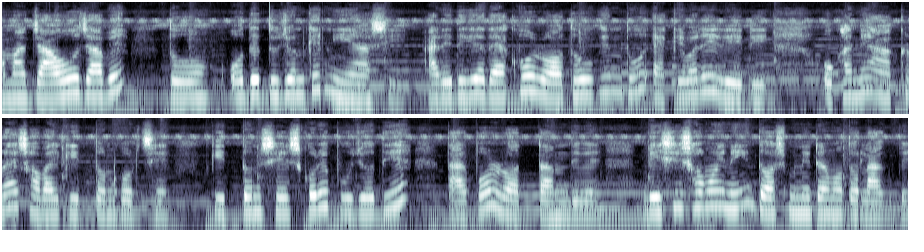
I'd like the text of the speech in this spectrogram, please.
আমার যাও যাবে। তো ওদের দুজনকে নিয়ে আসি। আর এদিকে দেখো, রথও কিন্তু একেবারেই রেডি ওখানে আকড়ায় সবাই কীর্তন করছে। কীর্তন শেষ করে পুজো দিয়ে তারপর রথ টান দিবে। বেশি সময় নেই, দশ মিনিটের মতো লাগবে।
